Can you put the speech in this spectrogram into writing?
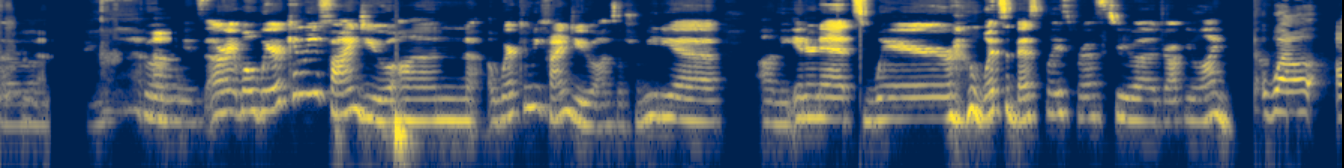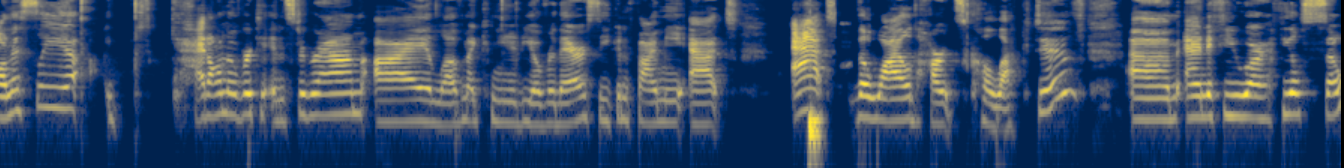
So, cool. Um, beans. All right. Well, where can we find you on? Where can we find you on social media, on the internet? Where? What's the best place for us to uh, drop you a line? Well, honestly, uh, head on over to Instagram. I love my community over there. So you can find me at at the Wild Hearts Collective. Um, and if you are feel so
